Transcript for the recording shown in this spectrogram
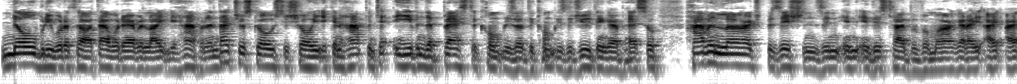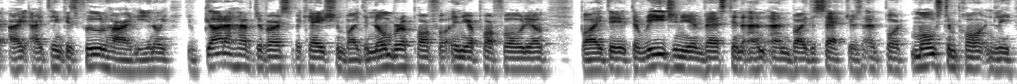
nobody would have thought that would ever likely happen. And that just goes to show you it can happen to even the best of companies or the companies that you think are best. So having large positions in, in, in this type of a market, I, I, I, I think is foolhardy. You know, you've got to have diversification by the number of portfolio in your portfolio, by the, the region you invest in and, and by the sectors. And, but most importantly,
